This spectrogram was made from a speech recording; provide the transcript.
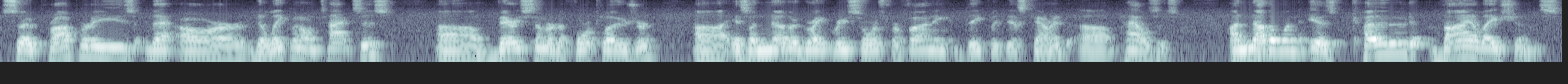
So properties that are delinquent on taxes, um, very similar to foreclosure uh, is another great resource for finding deeply discounted uh, houses. Another one is code violations.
